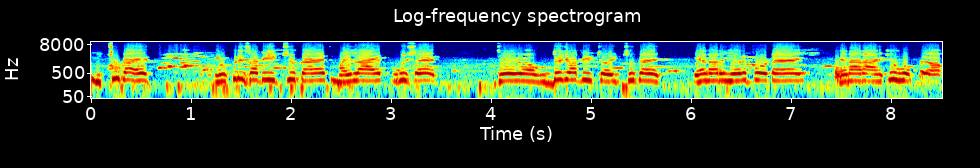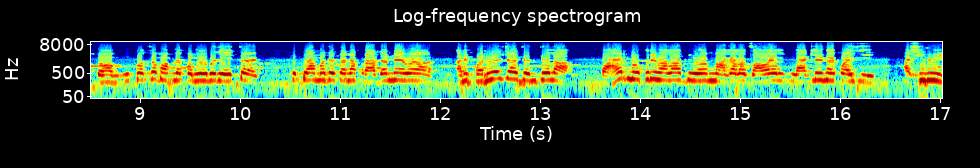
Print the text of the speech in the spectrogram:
इच्छुक आहेत नोकरीसाठी इच्छुक आहेत महिला आहेत पुरुष आहेत जे उद्योगासाठी इच्छुक आहेत येणार एअरपोर्ट आहे येणारा आणखी उपक्रम आपल्या पनवेलमध्ये येत आहेत. तर त्यामध्ये त्यांना प्राधान्य आणि पनवेलच्या जनतेला बाहेर नोकरी मला मागायला जावायला लागली नाही पाहिजे अशी मी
